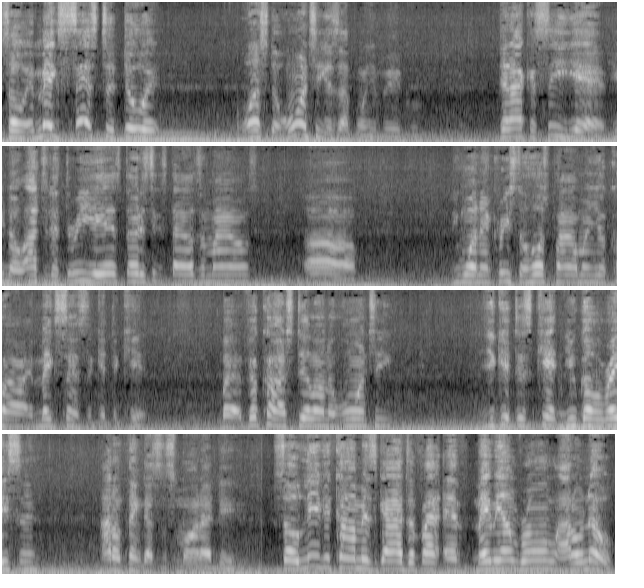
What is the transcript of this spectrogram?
So it makes sense to do it once the warranty is up on your vehicle. Then I can see, yeah, you know, after the three years, 36,000 miles, uh, you want to increase the horsepower in your car, it makes sense to get the kit. But if your car is still under warranty, you get this kit and you go racing, I don't think that's a smart idea. So leave your comments, guys. If I, if maybe I'm wrong, I don't know.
